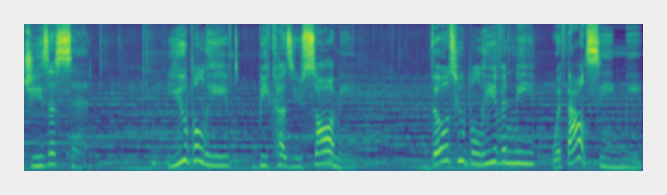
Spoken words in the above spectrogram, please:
Jesus said, You believed because you saw me. Those who believe in me without seeing me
